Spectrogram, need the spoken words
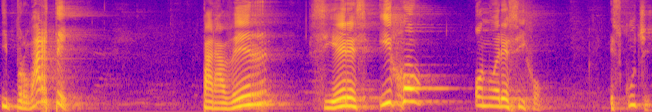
y probarte para ver si eres hijo no eres hijo. Escuche,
